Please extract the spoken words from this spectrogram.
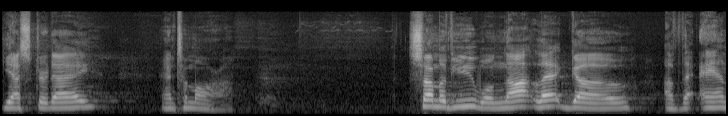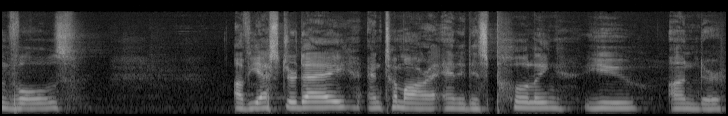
Yesterday and tomorrow. Some of you will not let go of the anvils of yesterday and tomorrow, and it is pulling you under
